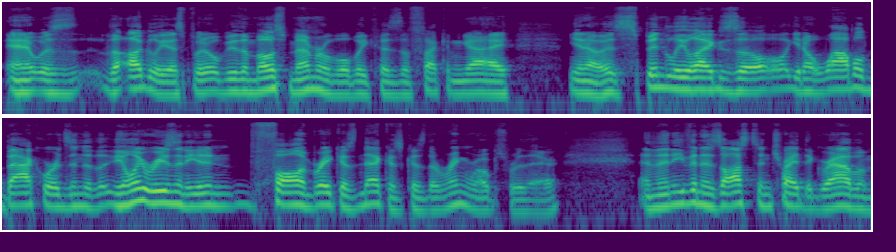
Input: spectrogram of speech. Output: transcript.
And it was the ugliest, but it will be the most memorable because the fucking guy you know, his spindly legs, uh, you know, wobbled backwards into the. The only reason he didn't fall and break his neck is because the ring ropes were there. And then even as Austin tried to grab him,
